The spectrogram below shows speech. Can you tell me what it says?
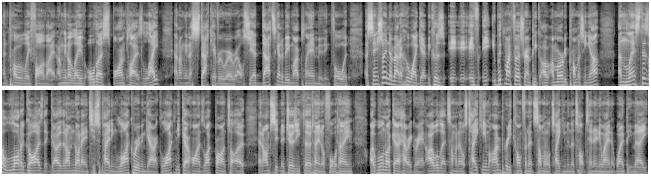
and probably five eight. I'm going to leave all those spine players late and I'm going to stack everywhere else. Yeah, that's going to be my plan moving forward. Essentially, no matter who I get, because if, if, if with my first round pick, I'm already promising you, unless there's a lot of guys that go that I'm not anticipating, like Reuben Garrick, like Nicho Hynes, like Brian To'o, and I'm sitting at jersey 13 or 14, I will not go Harry Grant. I will let someone else take him. I'm pretty confident someone will take him in the top 10 anyway, and it won't be me.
